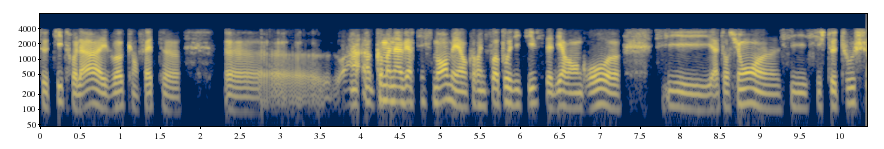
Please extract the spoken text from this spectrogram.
ce titre-là évoque en fait euh, comme un avertissement, mais encore une fois positif, c'est-à-dire en gros, euh, si attention, euh, si, si je te touche,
